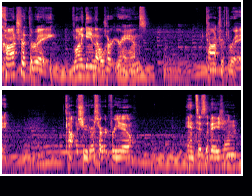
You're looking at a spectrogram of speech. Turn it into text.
Contra 3. If you want a game that'll hurt your hands, Contra 3. Con- shooters hurt for you. Anticipation.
